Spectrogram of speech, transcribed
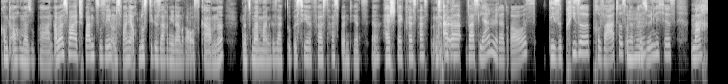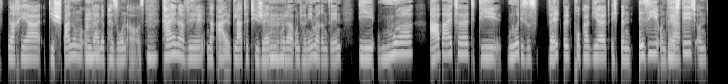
kommt auch immer super an. Aber es war halt spannend zu sehen und es waren ja auch lustige Sachen, die dann rauskamen. Ne? Ich habe nur zu meinem Mann gesagt, du bist hier First Husband jetzt. Ja? Hashtag First Husband. Aber was lernen wir da draus? Diese Prise Privates oder mhm. Persönliches macht nachher die Spannung um mhm. deine Person aus. Mhm. Keiner will eine allglatte Tijen mhm. oder Unternehmerin sehen, die nur arbeitet, die nur dieses Weltbild propagiert, ich bin busy und wichtig ja. und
